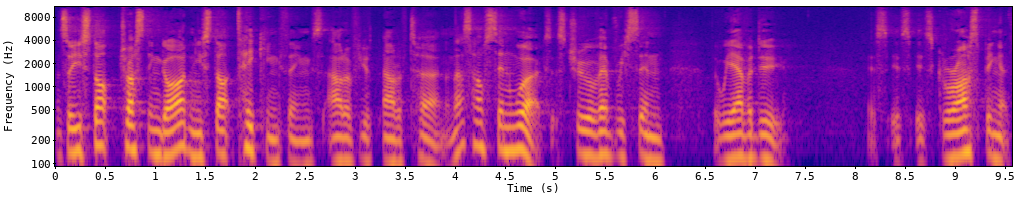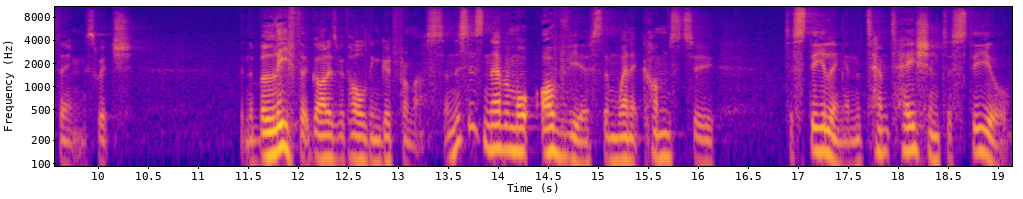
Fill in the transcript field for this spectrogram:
And so you stop trusting God and you start taking things out of, your, out of turn. And that's how sin works. It's true of every sin that we ever do. It's, it's, it's grasping at things which, in the belief that God is withholding good from us. And this is never more obvious than when it comes to, to stealing and the temptation to steal.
